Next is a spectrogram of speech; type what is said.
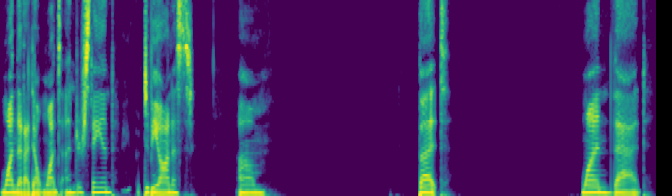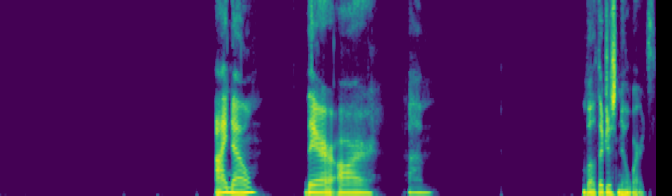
one that I don't want to understand, to be honest. Um, but one that I know there are, um, well, there are just no words.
